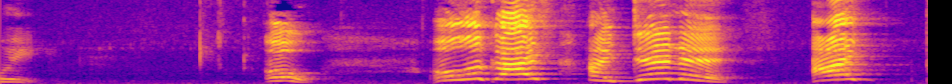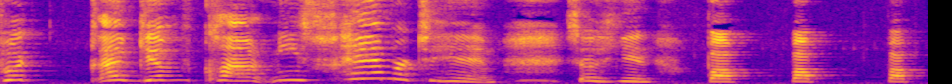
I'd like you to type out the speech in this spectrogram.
Wait. Oh, oh look guys, I did it. I put, I give Clowny's hammer to him. So he can bop, bop, bop,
